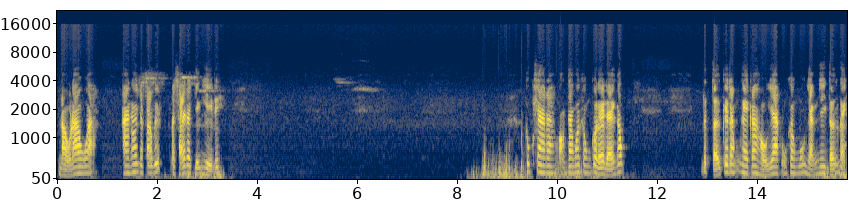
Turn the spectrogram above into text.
Đầu đau quá, ai nói cho tao biết đã xảy ra chuyện gì đi. Cút xa ra, bọn tao mới không có để để ngốc. Đích tử cái rắm ngay cả hầu gia cũng không muốn nhận nhi tử này.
